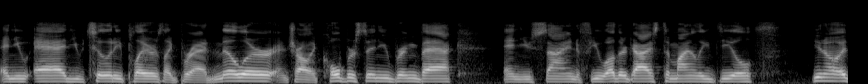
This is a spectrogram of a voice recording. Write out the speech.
and you add utility players like Brad Miller and Charlie Culberson you bring back, and you signed a few other guys to minor league deal, you know,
